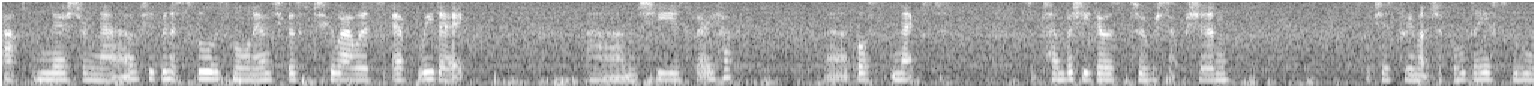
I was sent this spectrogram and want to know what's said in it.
at nursery now she's been at school this morning she goes for two hours every day and she is very happy uh, of course next September she goes to reception which is pretty much a full day of school,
